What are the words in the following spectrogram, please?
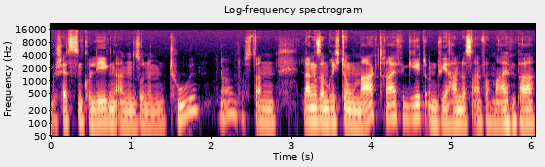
geschätzten Kollegen an so einem Tool, ne, das dann langsam Richtung Marktreife geht. Und wir haben das einfach mal ein paar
